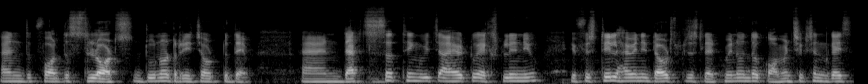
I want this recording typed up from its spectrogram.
and for the slots do not reach out to them. And that's the thing which i have to explain you. If you still have any doubts please let me know in the comment section guys.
